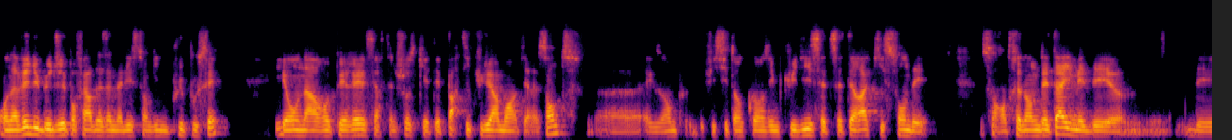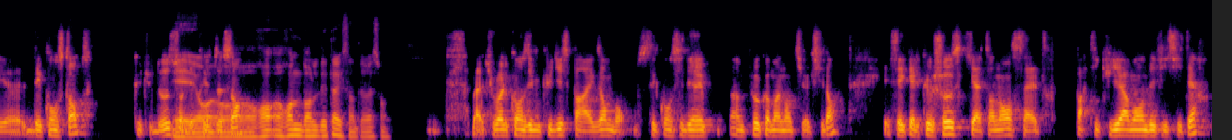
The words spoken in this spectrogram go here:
On avait du budget pour faire des analyses sanguines plus poussées et on a repéré certaines choses qui étaient particulièrement intéressantes. Euh, exemple, déficit en coenzyme Q10, etc., qui sont des, sans rentrer dans le détail, mais des, euh, des, euh, des, constantes que tu doses sur des prises de sang. On rentre dans le détail, c'est intéressant. Bah, tu vois, le coenzyme Q10, par exemple, bon, c'est considéré un peu comme un antioxydant et c'est quelque chose qui a tendance à être particulièrement déficitaire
